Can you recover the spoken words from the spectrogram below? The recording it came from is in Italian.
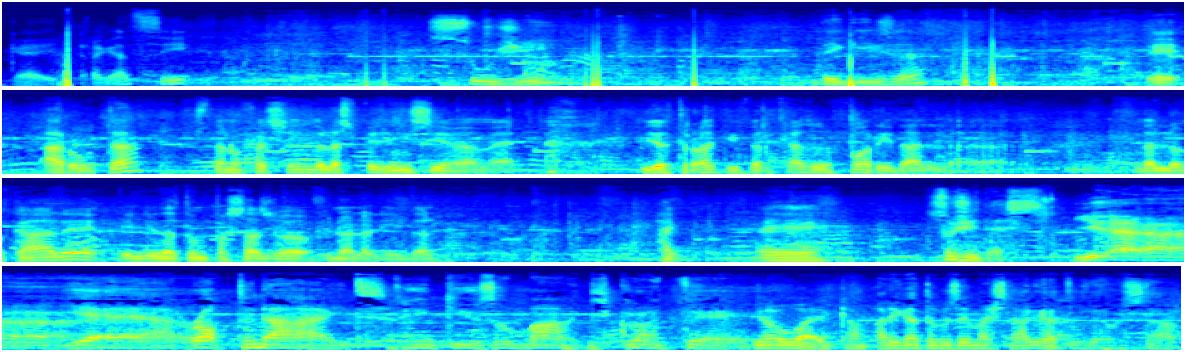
Ok, ragazzi, Suji, Deghisa e Aruta stanno facendo la spesa insieme a me. Li ho trovati per caso fuori dal, dal locale e gli ho dato un passaggio fino alla Lidl. Hai, eh, Suji des. Yeah! Yeah, rock tonight. Thank you so much. Grazie. You're welcome. Arigato gozaimashita. Arigato gozaimashita.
